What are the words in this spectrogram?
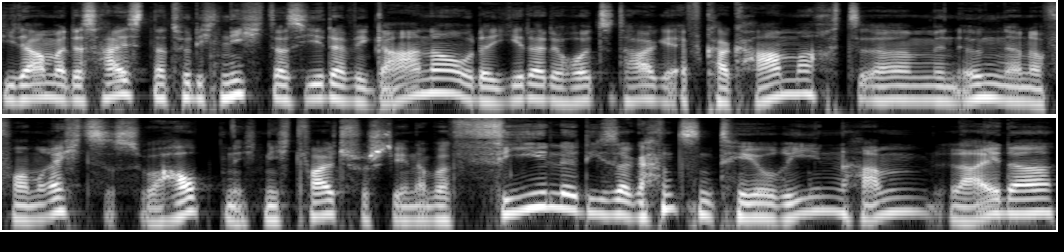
die damals, das heißt natürlich nicht, dass jeder Veganer oder jeder, der heutzutage FKK macht, ähm, in irgendeiner Form rechts ist. Überhaupt nicht, nicht falsch verstehen. Aber viele dieser ganzen Theorien haben leider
